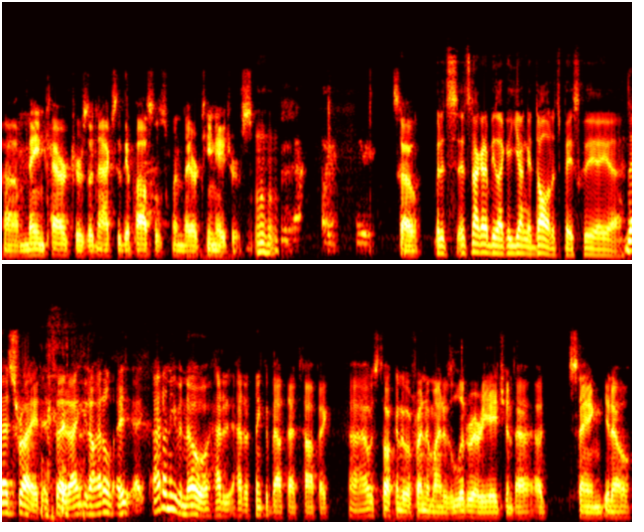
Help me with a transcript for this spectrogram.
uh, main characters in Acts of the Apostles when they're teenagers. Mm-hmm. So, but it's it's not going to be like a young adult. It's basically a. Uh... That's right. It's right. I, you know, I don't I, I don't even know how to how to think about that topic. Uh, I was talking to a friend of mine who's a literary agent, uh, uh saying, you know,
